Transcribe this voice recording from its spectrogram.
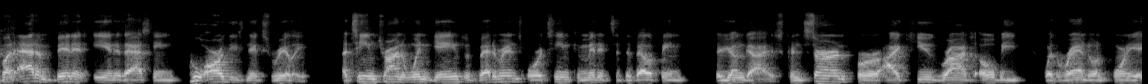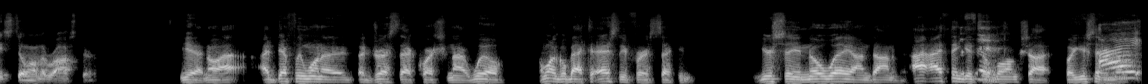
But Adam Bennett, Ian, is asking, who are these Knicks really? A team trying to win games with veterans, or a team committed to developing their young guys? Concern for IQ, Grimes, Obi, with Randle and Fournier still on the roster. Yeah, no, I, I definitely want to address that question. I will. I want to go back to Ashley for a second. You're saying no way on Donovan. I, I think Listen, it's a long shot, but you're saying I, no.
